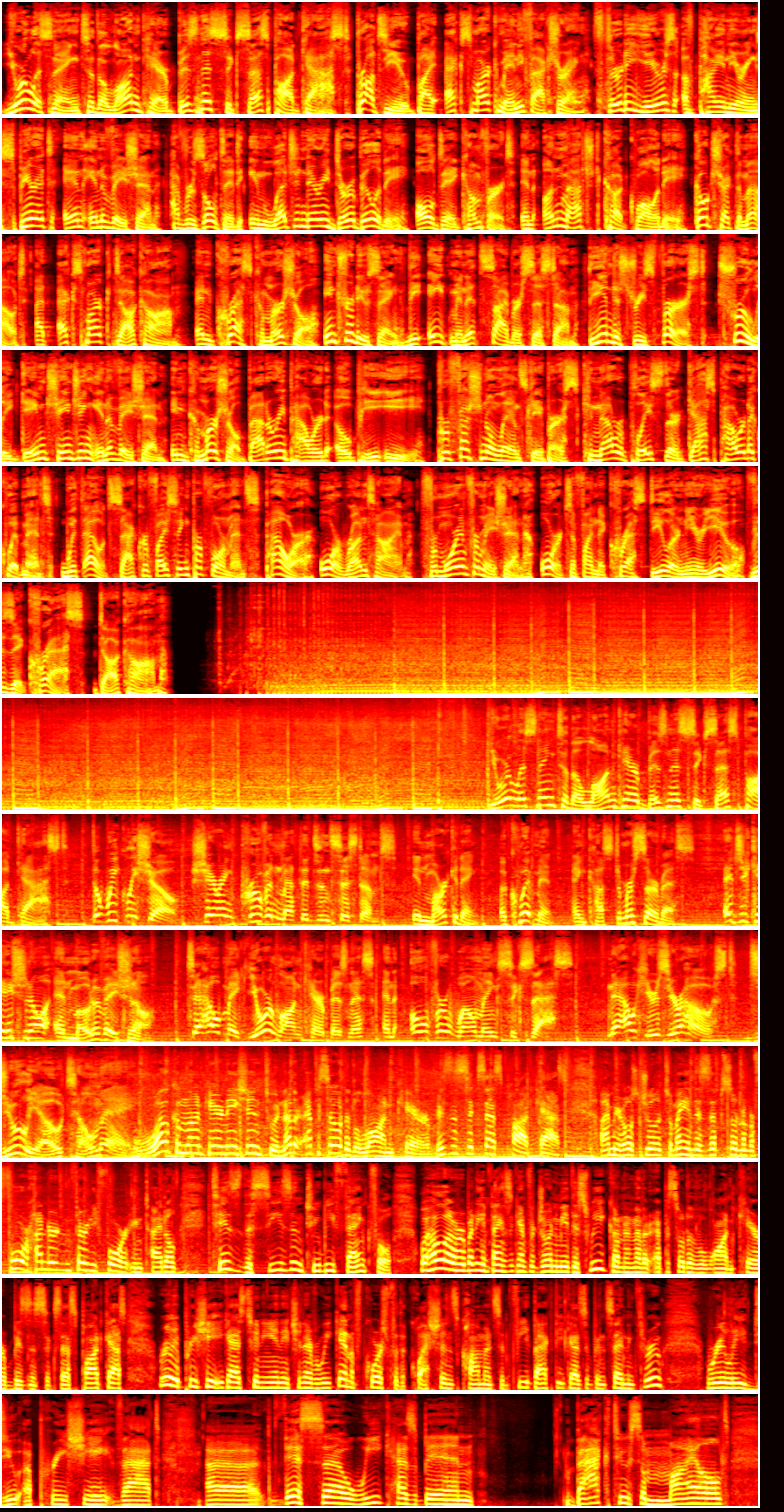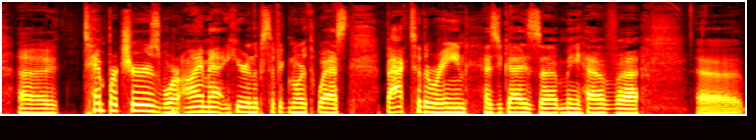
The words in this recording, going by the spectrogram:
You're listening to the Lawn Care Business Success Podcast, brought to you by Exmark Manufacturing. 30 years of pioneering spirit and innovation have resulted in legendary durability, all day comfort, and unmatched cut quality. Go check them out at exmark.com. And Kress Commercial, introducing the 8 Minute Cyber System, the industry's first truly game changing innovation in commercial battery powered OPE. Professional landscapers can now replace their gas powered equipment without sacrificing performance, power, or runtime. For more information or to find a Kress dealer near you, visit kress.com. You're listening to the Lawn Care Business Success Podcast, the weekly show sharing proven methods and systems in marketing, equipment, and customer service, educational and motivational to help make your lawn care business an overwhelming success. Now, here's your host, Julio Tomei. Welcome, Lawn Care Nation, to another episode of the Lawn Care Business Success Podcast. I'm your host, Julio Tomei, and this is episode number 434 entitled Tis the Season to Be Thankful. Well, hello, everybody, and thanks again for joining me this week on another episode of the Lawn Care Business Success Podcast. Really appreciate you guys tuning in each and every weekend, of course, for the questions, comments, and feedback that you guys have been sending through. Really do appreciate that. Uh, this uh, week has been back to some mild uh, temperatures where I'm at here in the Pacific Northwest. Back to the rain, as you guys uh, may have uh, uh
